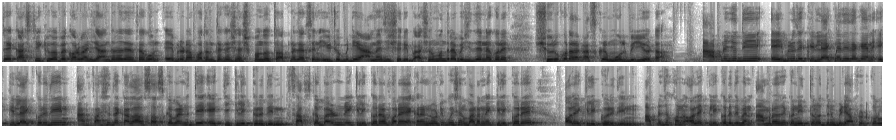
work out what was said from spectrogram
তো এই কাজটি কীভাবে করবেন জানতে হলে দেখতে থাকুন এই ভিডিওটা প্রথম থেকে শেষ পর্যন্ত। তো আপনি দেখছেন ইউটিউব মিডিয়া আমি আছি শরীফ। আসুন বন্ধুরা, বেশি দেরি না করে শুরু করার আজকের মূল ভিডিওটা। আপনি যদি এই ভিডিওতে একটি লাইক না দিয়ে থাকেন, একটি লাইক করে দিন, আর পাশে থাকা লাল সাবস্ক্রাইব বাটনটিতে একটি ক্লিক করে দিন। সাবস্ক্রাইব বাটনে ক্লিক করার পরে এখানে নোটিফিকেশন বাটনে ক্লিক করে অলে ক্লিক করে দিন। আপনি যখন অলে ক্লিক করে দিবেন, আমরা যখন নিত্য নতুন ভিডিও আপলোড করব,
